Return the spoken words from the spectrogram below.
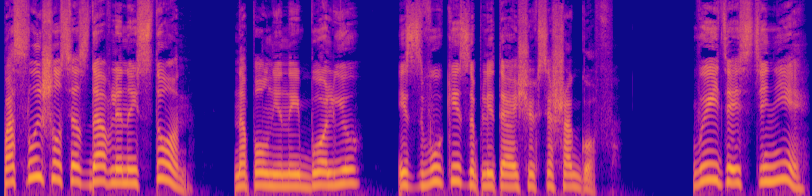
Послышался сдавленный стон, наполненный болью и звуки заплетающихся шагов. Выйдя из тени,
